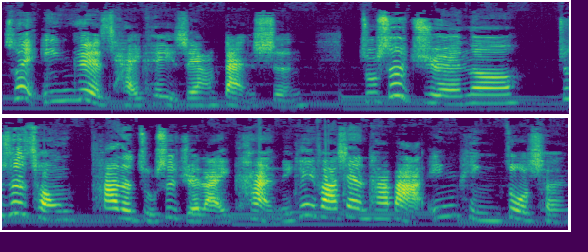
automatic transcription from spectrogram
所以音乐才可以这样诞生。主视觉呢，就是从它的主视觉来看，你可以发现它把音频做成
